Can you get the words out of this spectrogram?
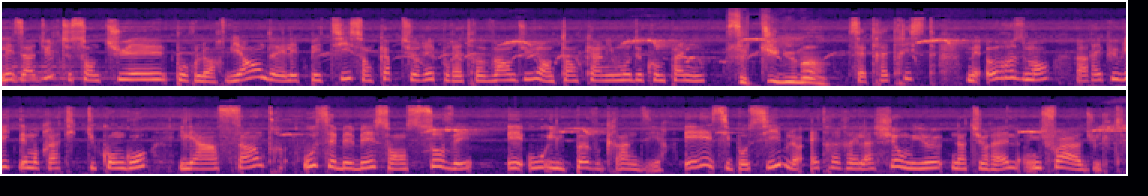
Les adultes sont tués pour leur viande et les petits sont capturés pour être vendus en tant qu'animaux de compagnie. C'est inhumain C'est très triste, mais heureusement, en République démocratique du Congo, il y a un centre où ces bébés sont sauvés et où ils peuvent grandir. Et, si possible, être relâchés au milieu naturel une fois adultes.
